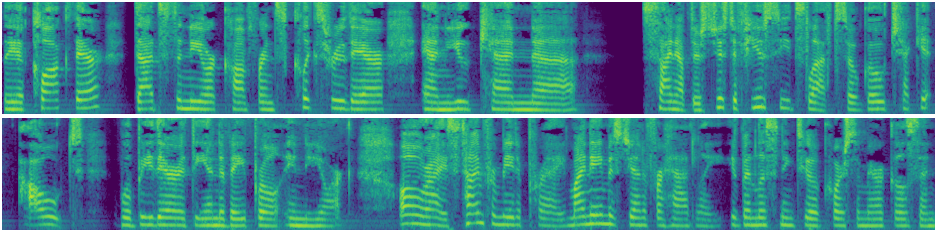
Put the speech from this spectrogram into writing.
the clock there. That's the New York conference. Click through there and you can uh, sign up. There's just a few seats left, so go check it out. We'll be there at the end of April in New York. All right, it's time for me to pray. My name is Jennifer Hadley. You've been listening to A Course in Miracles, and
